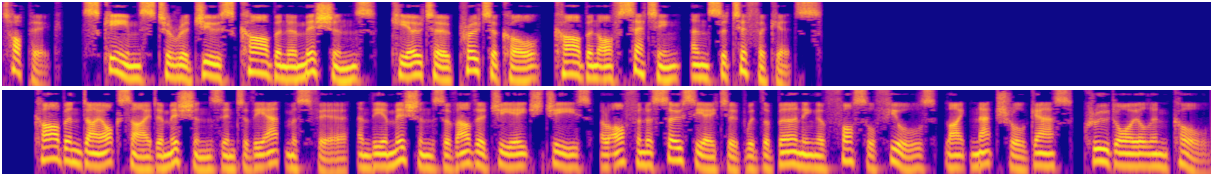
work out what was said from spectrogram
Topic Schemes to reduce carbon emissions, Kyoto Protocol, carbon offsetting, and certificates Carbon dioxide emissions into the atmosphere, and the emissions of other GHGs, are often associated with the burning of fossil fuels, like natural gas, crude oil and coal.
